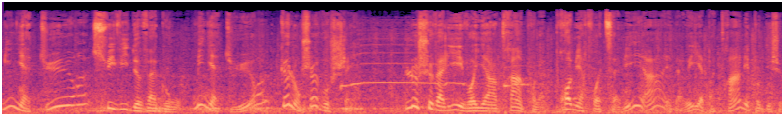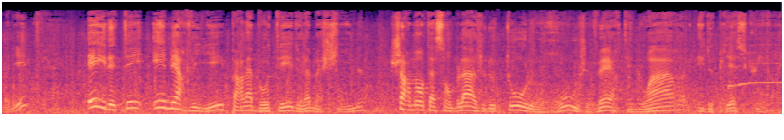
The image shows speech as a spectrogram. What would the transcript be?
miniatures suivis de wagons miniatures que l'on chevauchait. Le chevalier voyait un train pour la première fois de sa vie, hein, et ben oui, il n'y a pas de train à l'époque des chevaliers, et il était émerveillé par la beauté de la machine, charmant assemblage de tôles rouges, vertes et noires et de pièces cuivrées.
